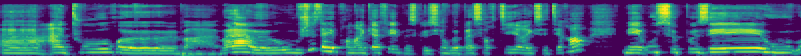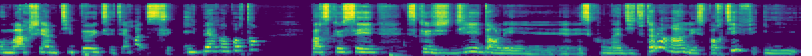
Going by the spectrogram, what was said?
un tour, ben, voilà, ou juste aller prendre un café parce que si on veut pas sortir, etc. Mais ou se poser, ou marcher un petit peu, etc. C'est hyper important parce que c'est ce que je dis dans les, ce qu'on a dit tout à l'heure, hein, les sportifs, ils,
